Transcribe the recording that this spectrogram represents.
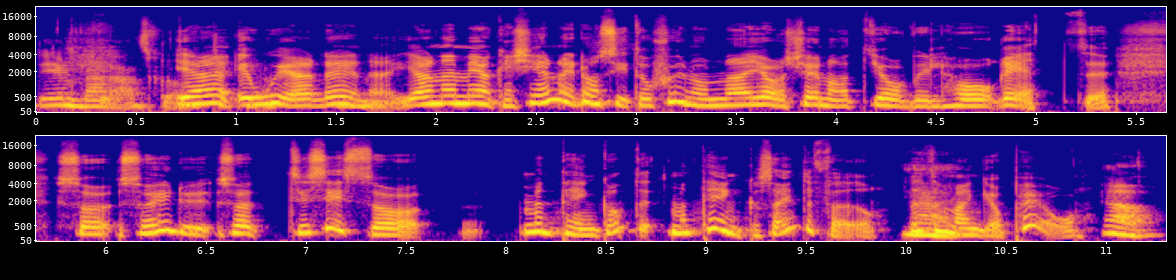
det är en balansgång. Ja, oh ja, det är det. Ja, nej, men jag kan känna i de situationerna när jag känner att jag vill ha rätt så, så är det så till sist så man tänker, inte, man tänker sig inte för nej. utan man går på. Ja.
